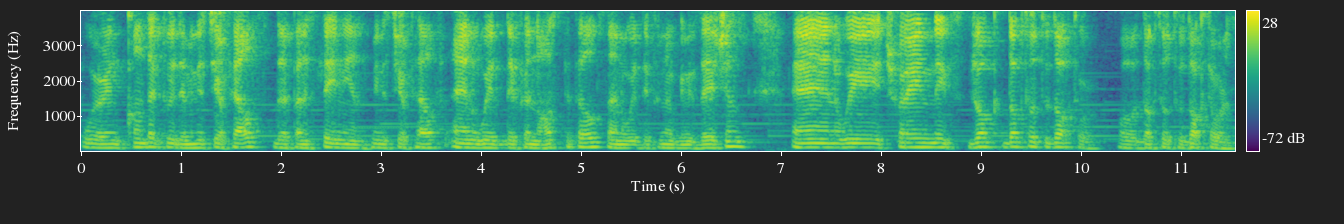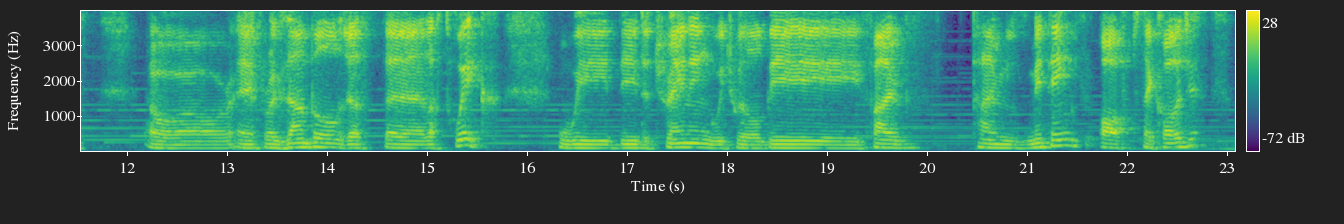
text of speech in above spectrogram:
we're in contact with the Ministry of Health, the Palestinian Ministry of Health, and with different hospitals and with different organizations. And we train it's doctor to doctor or doctor to doctors. Or, uh, for example, just uh, last week, we did a training which will be five times meetings of psychologists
